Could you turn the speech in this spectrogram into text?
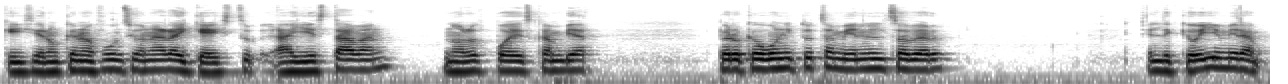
que hicieron que no funcionara y que ahí, ahí estaban, no los puedes cambiar. Pero qué bonito también el saber, el de que, oye, mira,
